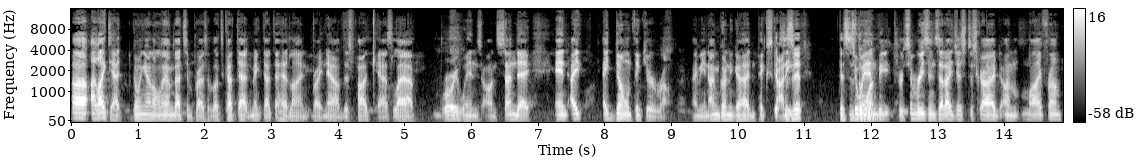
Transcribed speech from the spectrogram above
Uh, I like that. Going out on a limb, that's impressive. Let's cut that and make that the headline right now of this podcast Lav. Rory wins on Sunday. And I I don't think you're wrong. I mean, I'm going to go ahead and pick Scottie. This is it. This is to the win one. for some reasons that I just described on live from.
